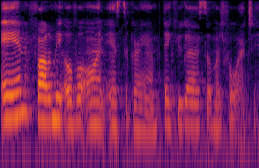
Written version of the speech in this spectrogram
and follow me over on Instagram. Thank you guys so much for watching.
